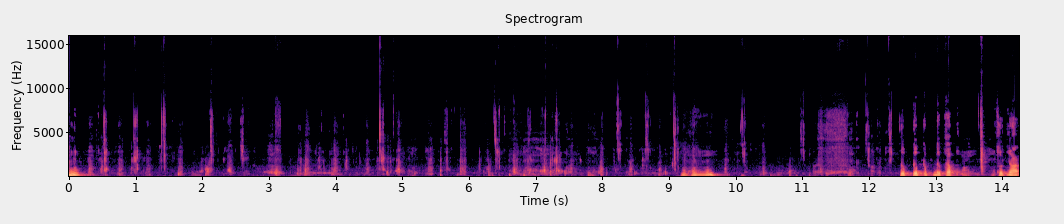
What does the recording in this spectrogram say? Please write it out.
อืมอืมกรึบดึบดึบดึบครับ สุดยอด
